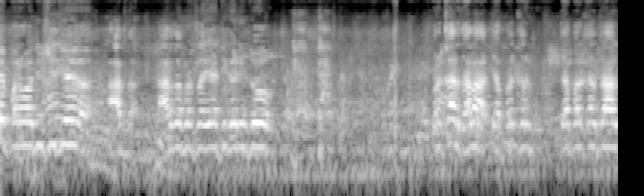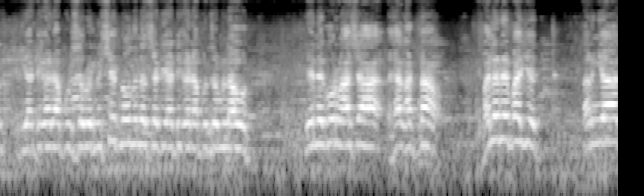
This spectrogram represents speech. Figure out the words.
जे परवा दिवशी जे अर्धा अर्धा बसला या ठिकाणी जो प्रकार झाला त्या प्रकार त्या प्रकारचा या ठिकाणी आपण सर्व निषेध नोंदवण्यासाठी या ठिकाणी आपण जमले आहोत. जेणेकरून अशा ह्या घटना व्हायला नाही पाहिजेत. कारण की आज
